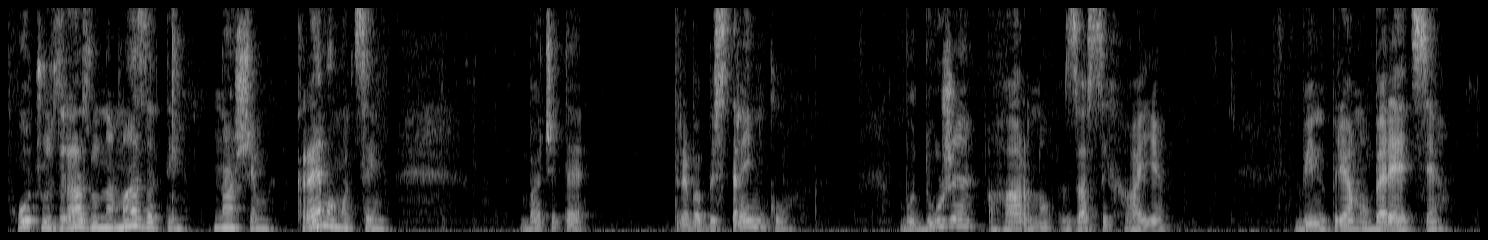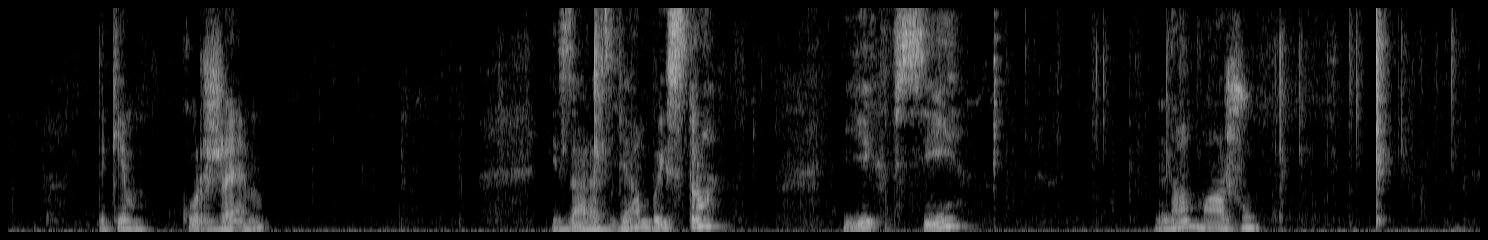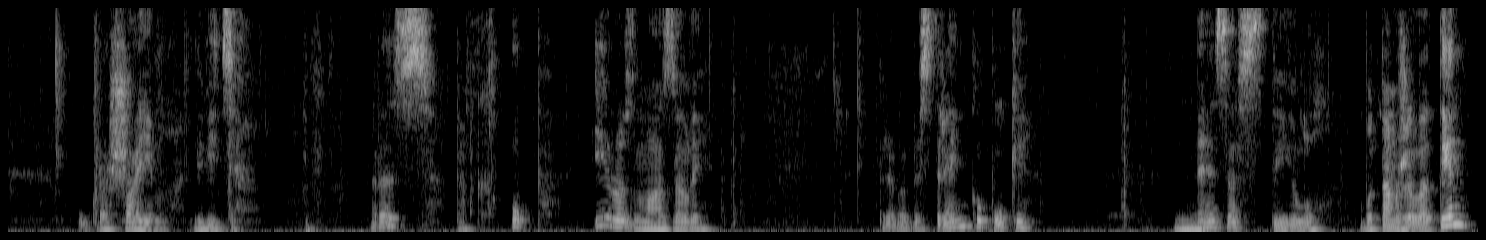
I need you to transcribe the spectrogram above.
хочу зразу намазати нашим кремом оцим. Бачите, треба бистренько, бо дуже гарно засихає. Він прямо береться таким коржем. І зараз я швидко їх всі намажу. Украшаємо. Дивіться. Раз, так, оп, і розмазали. Треба бистренько, поки не застило, бо там желатин,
